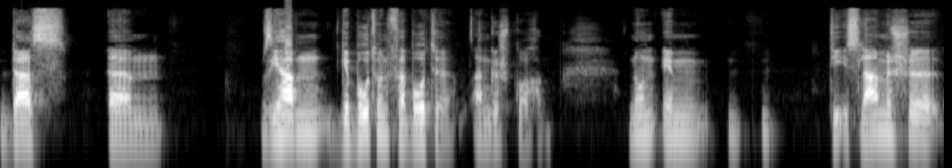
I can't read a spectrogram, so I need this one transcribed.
dass ähm, Sie haben Gebote und Verbote angesprochen. Nun, im, die islamische,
